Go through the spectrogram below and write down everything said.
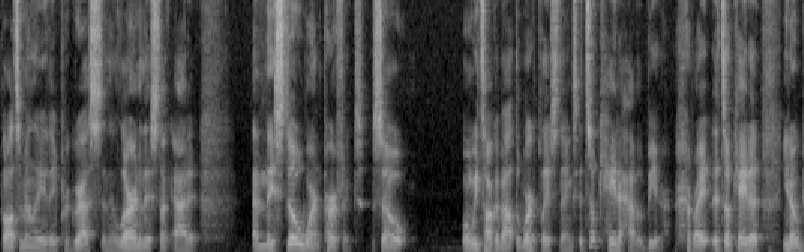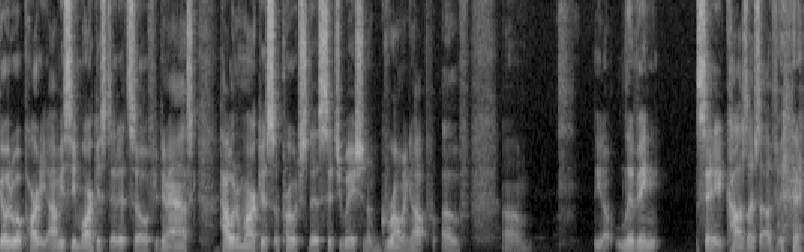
but ultimately they progressed and they learned and they stuck at it. And they still weren't perfect. So when we talk about the workplace things, it's okay to have a beer, right? It's okay to, you know, go to a party. Obviously, Marcus did it. So if you're going to ask, how would a Marcus approach this situation of growing up, of, um, you know, living, say, college lifestyle? If,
